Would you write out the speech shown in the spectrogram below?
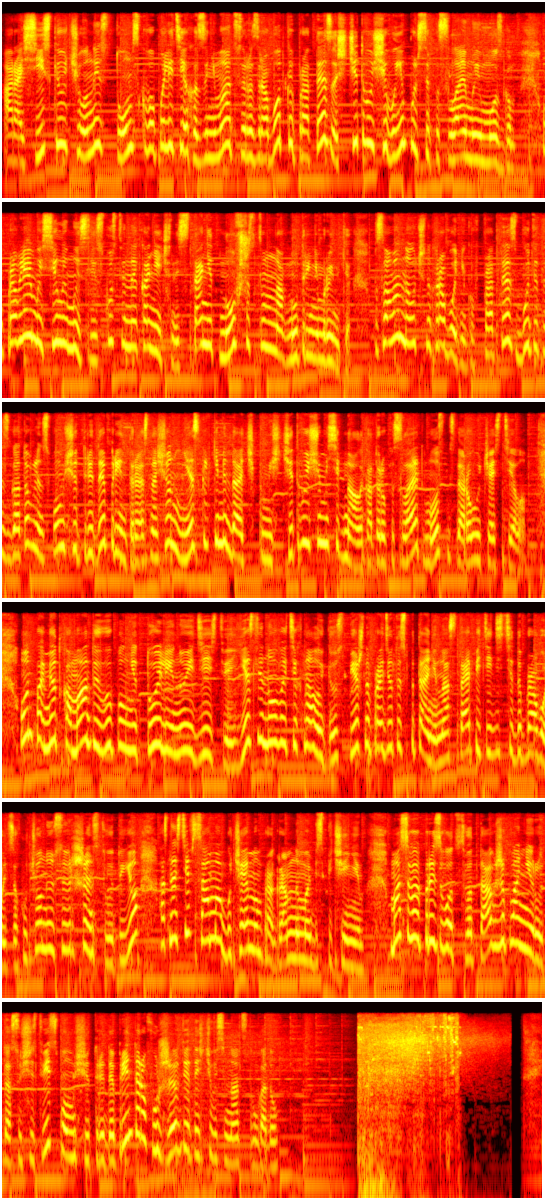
А российские ученые из Томского политеха занимаются разработкой протеза, считывающего импульсы, посылаемые мозгом. Управляемый силой мысли искусственная конечность станет новшеством на внутреннем рынке. По словам научных работников, протез будет изготовлен с помощью 3D-принтера и оснащен несколькими датчиками, считывающими сигналы, которые посылает мозг в здоровую часть тела. Он поймет команду и выполнит то или иное действие. Если новая технология успешно пройдет испытание на 150 добровольцах, ученые усовершенствуют ее, оснастив самым обучаемым программным обеспечением. Массовое производство также планируют осуществить с помощью 3D-принтеров уже в 2018 году.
